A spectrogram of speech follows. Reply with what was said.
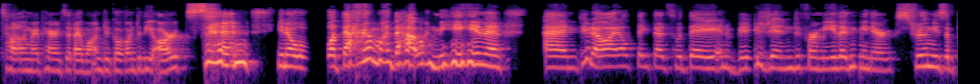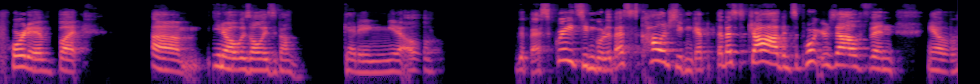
telling my parents that i wanted to go into the arts and you know what that what that would mean. And and you know i don't think that's what they envisioned for me. I mean they're extremely supportive but um you know it was always about getting you know the best grades. You can go to the best college. You can get the best job and support yourself. And you know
